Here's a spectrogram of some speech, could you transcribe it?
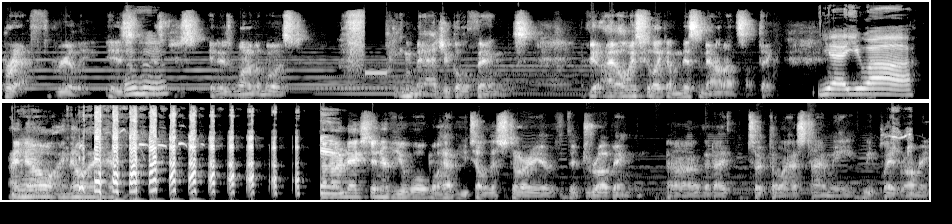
breath really is, mm-hmm. is just, it is one of the most magical things. I always feel like I'm missing out on something. Yeah, you are. I yeah. know, I know. I next interview, we'll, we'll have you tell the story of the drubbing uh, that I took the last time we, we played Rummy.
